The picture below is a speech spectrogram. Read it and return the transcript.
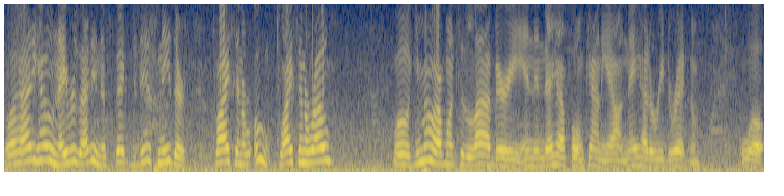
Well, howdy ho, neighbors. I didn't expect this neither. Twice in a ooh, twice in a row. Well, you know, I went to the library and then they have Fulton County out and they had to redirect them. Well,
